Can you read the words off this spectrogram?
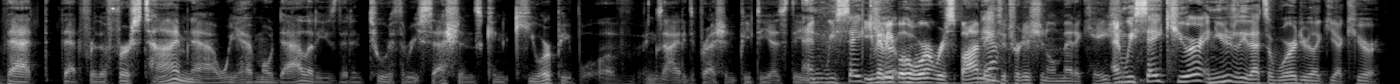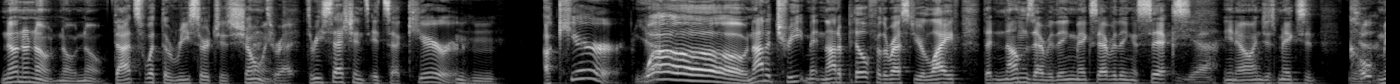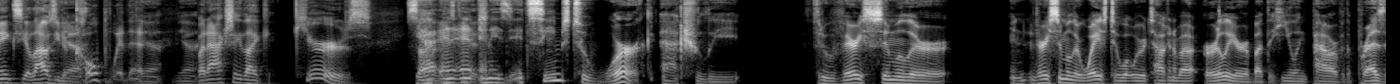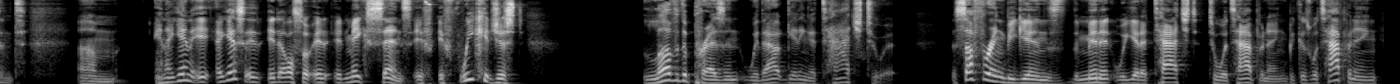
that that for the first time now we have modalities that in two or three sessions can cure people of anxiety, depression, PTSD, And we say even cure- people who weren't responding Yeah. to traditional medication. And we say cure, and usually that's a word you're like, yeah, cure. No, no, no, no, no. That's what the research is showing. That's right. Three sessions, it's a cure. Mhm. A cure. Yeah. Whoa. Not a treatment, not a pill for the rest of your life that numbs everything, makes everything a six. Yeah. You know, and just makes it cope, Yeah. makes you, allows you Yeah. to cope with it. Yeah, yeah. But actually, like, cures. yeah, and, and, and it, it seems to work actually through very similar in very similar ways to what we were talking about earlier about the healing power of the present. Um, and again, it, I guess it, it also it, it makes sense if if we could just love the present without getting attached to it. The suffering begins the minute we get attached to what's happening because what's happening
